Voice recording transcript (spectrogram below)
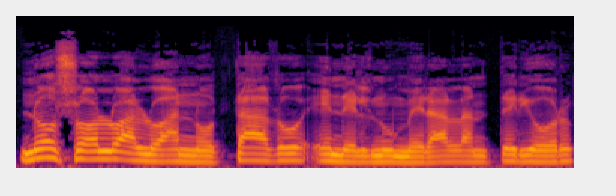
no sólo a lo anotado en el numeral anterior,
